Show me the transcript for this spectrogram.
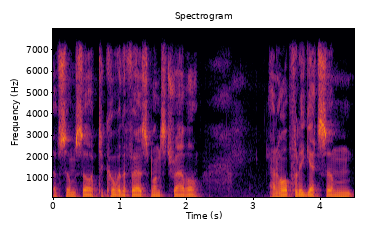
of some sort to cover the first month's travel, and hopefully get some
